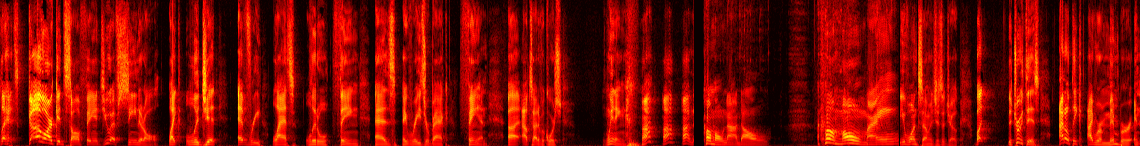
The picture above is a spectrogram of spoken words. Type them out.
Let's go, Arkansas fans. You have seen it all. Like, legit, every last little thing as a Razorback fan. Uh, outside of, of course, winning. Huh? Huh? Huh? Come on now, dog. Come on, man. You've won some. It's just a joke. But the truth is, I don't think I remember an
